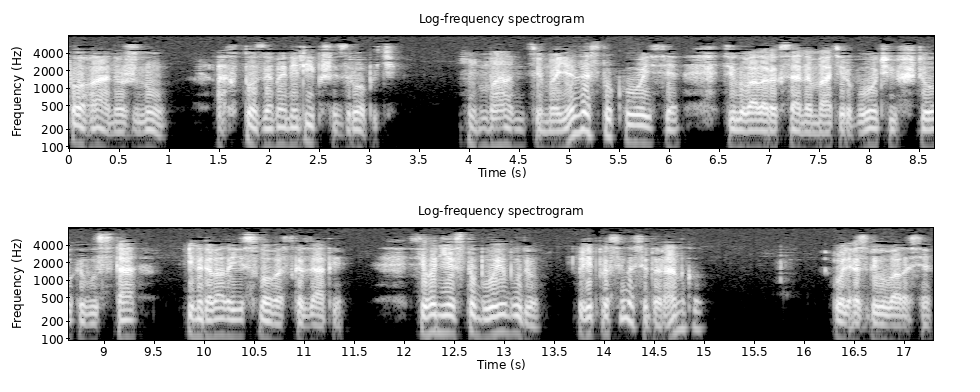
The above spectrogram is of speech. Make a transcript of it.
Погано жну, а хто за мене ліпше зробить? Мамці моя, заспокойся, цілувала Роксана матір в очі, в щоки, в уста і не давала їй слова сказати. Сьогодні я з тобою буду. Відпросилася до ранку. Ольга здивувалася.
